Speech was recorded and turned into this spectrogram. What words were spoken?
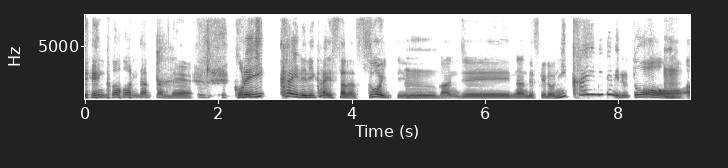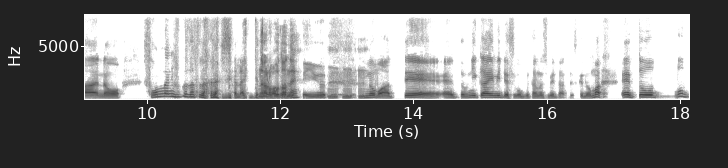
いてんこ盛りだったんで、これ1回で理解したらすごいっていう感じなんですけど、2回見てみると、うん。あの、そんなに複雑な話じゃないっていうのがなるほどねっていううんうんうんのもあって、えっと、2回見てすごく楽しめたんですけど、まあ、えっと、僕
